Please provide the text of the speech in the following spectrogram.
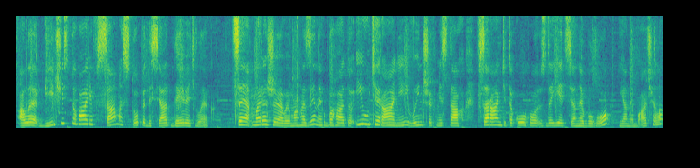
але більшість товарів саме 159 лек. Це мережевий магазин, їх багато і у Тірані, і в інших містах. В Саранді такого, здається, не було, я не бачила.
